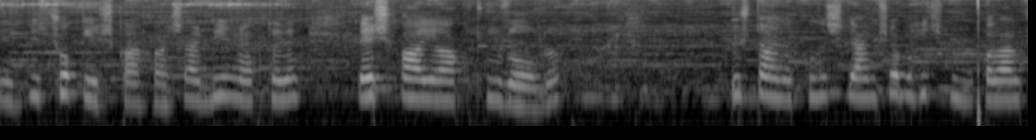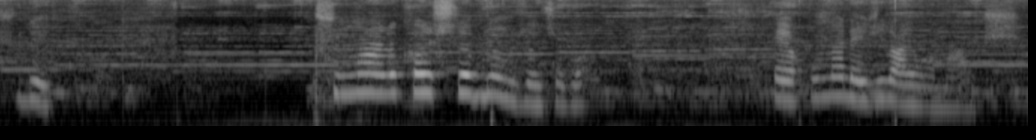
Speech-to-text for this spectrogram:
Evet, biz çok geçtik arkadaşlar. 1.5K yakutumuz oldu. 3 tane kılıç gelmiş ama hiçbir bu kadar güçlü değil. Şunlarla karıştırabiliyor muyuz acaba? Evet bunlar evcil hayvanlarmış.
